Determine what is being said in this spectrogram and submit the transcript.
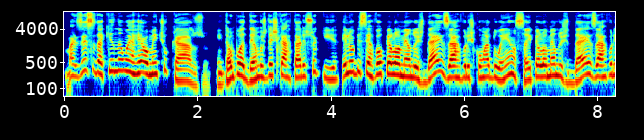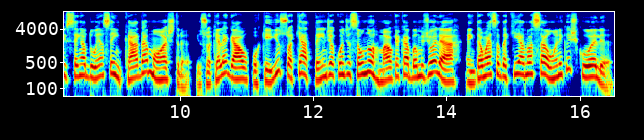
Mas esse daqui não é realmente o caso, então podemos descartar isso aqui. Ele observou pelo menos 10 árvores com a doença e pelo menos 10 árvores sem a doença em cada amostra. Isso aqui é legal, porque isso aqui atende à condição normal que acabamos de olhar. Então, essa daqui é a nossa única escolha.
